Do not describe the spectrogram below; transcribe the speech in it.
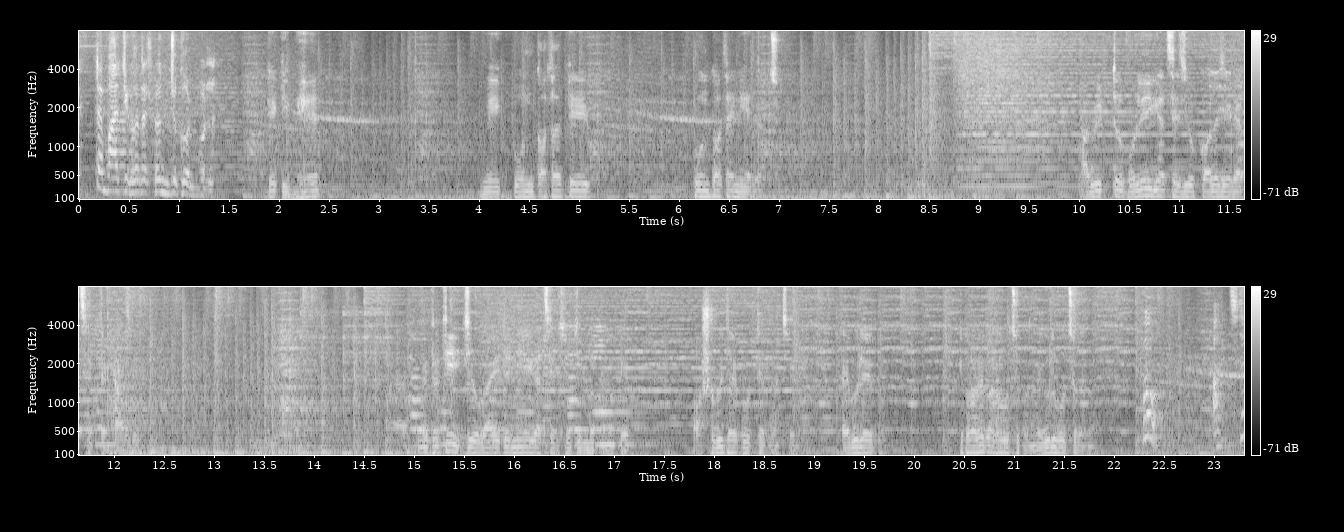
একটা বাজে কথা সহ্য করব না। কি মেহের তুমি কোন কথাতে কোন কথায় নিয়ে যাচ্ছ? আবির তো বলেই গেছে যে ও কলেজে গেছে একটা কাজে। এটা ঠিক যে ও গাড়িটা নিয়ে গেছে সেজন্য তোমাকে অসুবিধায় পড়তে পারছে তাই বলে এভাবে কথা বলছো কেন? এগুলো বলছো কেন? ও আচ্ছা।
